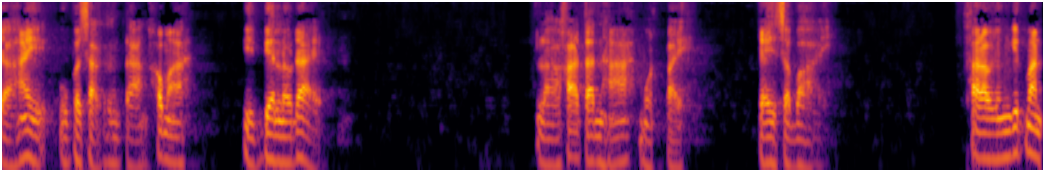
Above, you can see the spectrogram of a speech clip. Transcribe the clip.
อย่าให้อุปสรรคต่างๆ เข้ามาปิดเบียนเราได้ลาคาตันหาหมดไป ใจสบาย ถ้าเรายังยึดมั่น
